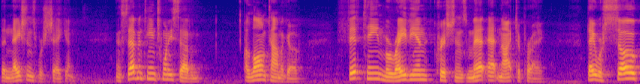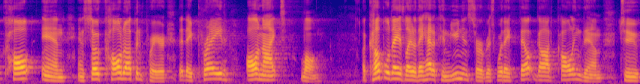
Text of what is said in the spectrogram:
the nations were shaken. In 1727, a long time ago, 15 Moravian Christians met at night to pray. They were so caught in and so caught up in prayer that they prayed all night long. A couple days later, they had a communion service where they felt God calling them to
